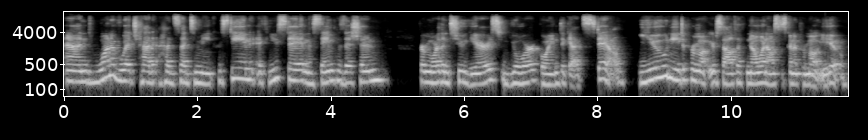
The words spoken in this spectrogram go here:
and one of which had had said to me, Christine, if you stay in the same position for more than two years, you're going to get stale. You need to promote yourself if no one else is going to promote you.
